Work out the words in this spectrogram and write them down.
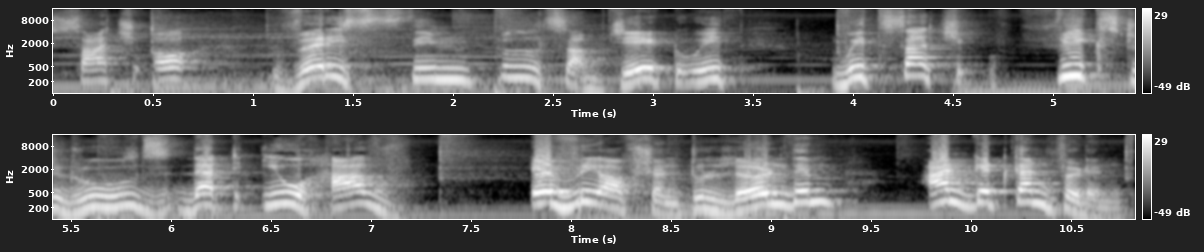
such a very simple subject with, with such fixed rules that you have every option to learn them and get confident.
